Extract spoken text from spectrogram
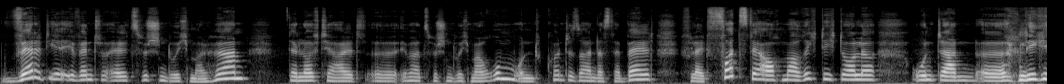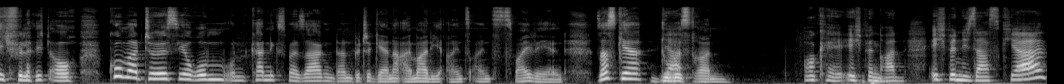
werdet ihr eventuell zwischendurch mal hören. Der läuft ja halt äh, immer zwischendurch mal rum und könnte sein, dass der bellt. Vielleicht fotzt der auch mal richtig dolle und dann äh, liege ich vielleicht auch komatös hier rum und kann nichts mehr sagen. Dann bitte gerne einmal die 112 wählen. Saskia, du ja. bist dran. Okay, ich bin dran. Ich bin die Saskia.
